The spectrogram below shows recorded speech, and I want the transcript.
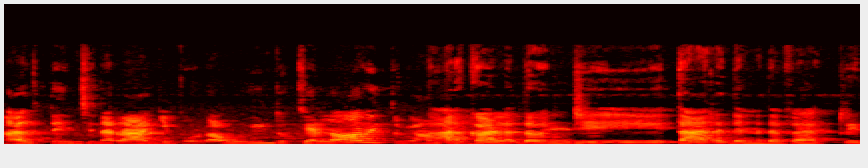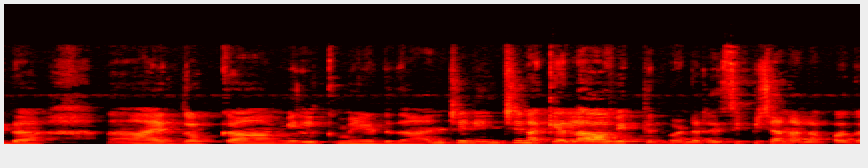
ಅಲ್ತೆಂಚಿನ ರಾಗಿ ಪೌಡ ಅವು ಇಂದು ಕೆಲವಿತ್ತು ಕಾರ್ಕಾಳದ ಒಂಜಿ ತಾರದೆನ್ನದ ಫ್ಯಾಕ್ಟ್ರಿದ ಆಯ್ದೊಕ್ಕ ಮಿಲ್ಕ್ ಮೇಡ್ದ ಅಂಚಿನ ಇಂಚಿನ ಕೆಲವಿತ್ತು ಬಂಡ ರೆಸಿಪಿ ಚಾನಲ್ ಅಪ್ಪಗ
